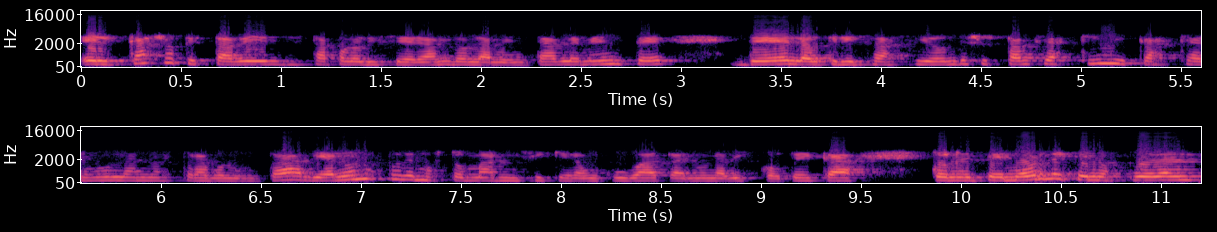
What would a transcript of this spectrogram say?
el caso que está bien está proliferando lamentablemente de la utilización de sustancias químicas que anulan nuestra voluntad. Ya no nos podemos tomar ni siquiera un cubata en una discoteca con el temor de que nos puedan,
